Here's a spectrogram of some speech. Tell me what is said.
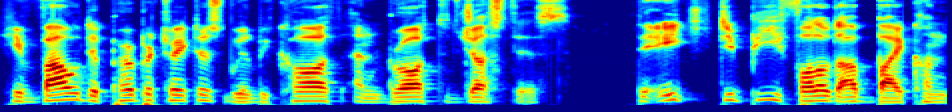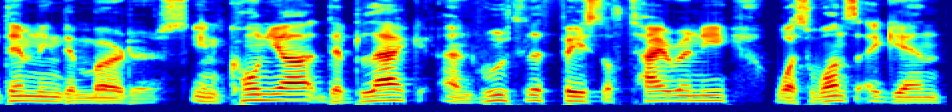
He vowed the perpetrators will be caught and brought to justice. The HDP followed up by condemning the murders. In Konya, the black and ruthless face of tyranny was once again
